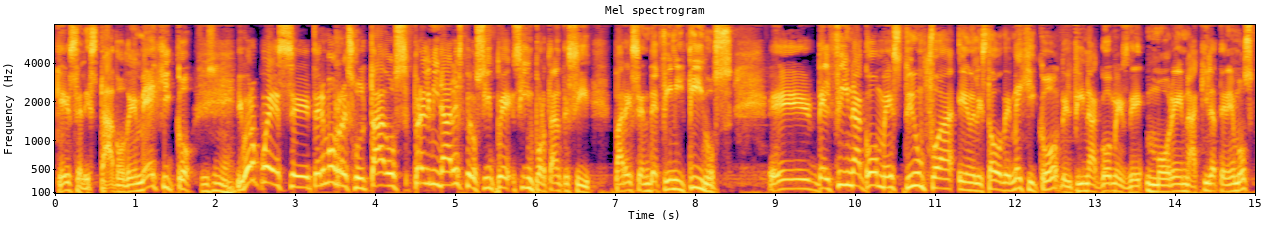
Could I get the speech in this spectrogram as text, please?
que es el Estado de México. Y bueno, pues eh, tenemos resultados preliminares, pero sí, importantes, sí parecen definitivos. Eh, Delfina Gómez triunfa en el Estado de México, Delfina Gómez de Morena, aquí la tenemos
